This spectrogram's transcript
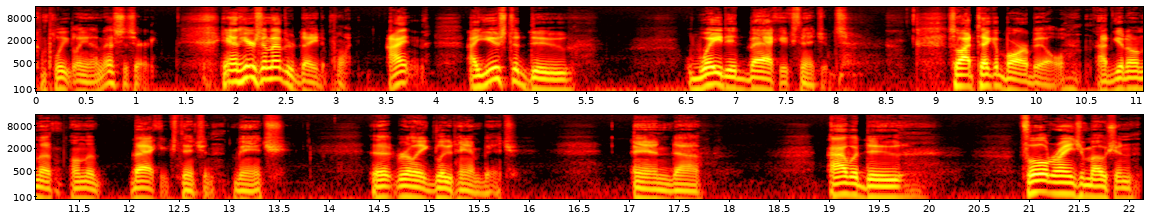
completely unnecessary. And here's another data point. I I used to do weighted back extensions. So I'd take a barbell, I'd get on the on the back extension bench, uh, really a glute ham bench, and uh, I would do full range of motion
